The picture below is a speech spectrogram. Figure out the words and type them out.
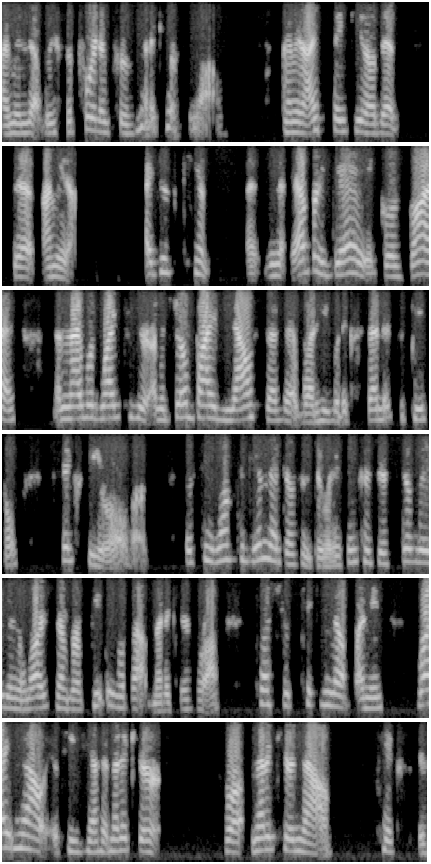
I mean that we support improved Medicare for all. I mean I think you know that that I mean I just can't. Every day it goes by, and I would like to hear. I mean, Joe Biden now said that when he would extend it to people 60 or over. But see, once again, that doesn't do anything because you're still leaving a large number of people without Medicare for all. Plus, you're picking up. I mean, right now, if you have a Medicare for Medicare now takes is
